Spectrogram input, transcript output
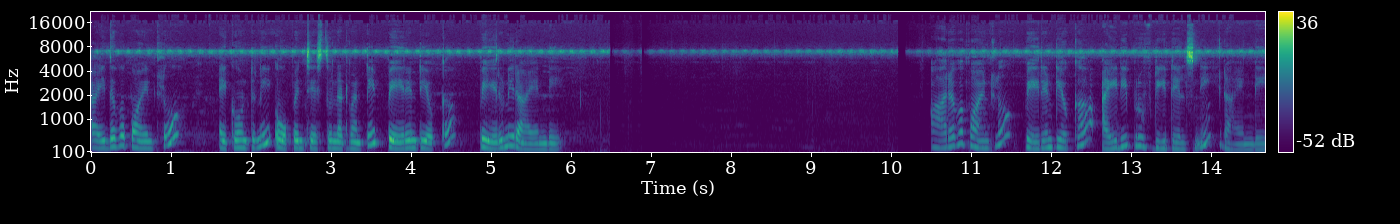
ఐదవ పాయింట్లో అకౌంట్ని ఓపెన్ చేస్తున్నటువంటి పేరెంట్ యొక్క పేరుని రాయండి. ఆరవ పాయింట్లో పేరెంట్ యొక్క ఐడి ప్రూఫ్ డీటెయిల్స్ని రాయండి.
